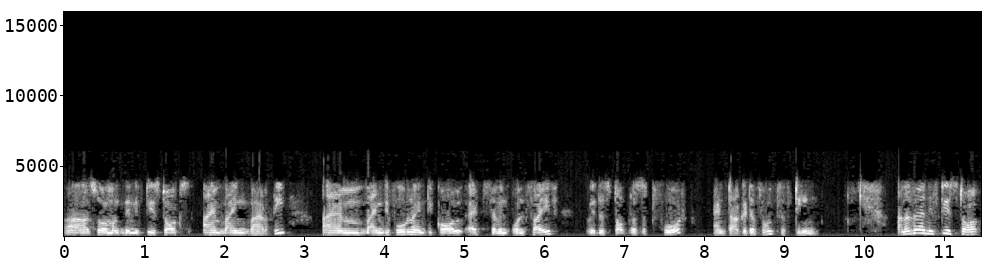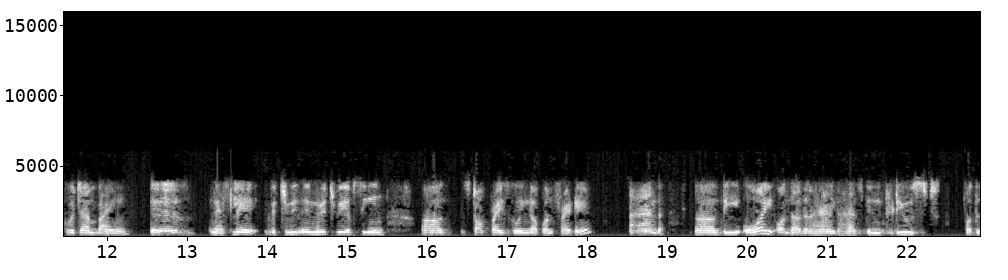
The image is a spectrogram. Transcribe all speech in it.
Uh, so among the Nifty stocks, I am buying Bharti. I am buying the 490 call at 7.5 with a stop loss at 4 and target of around 15. Another Nifty stock which I am buying is Nestle, which we, in which we have seen uh, stock price going up on Friday, and uh, the OI on the other hand has been reduced for the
